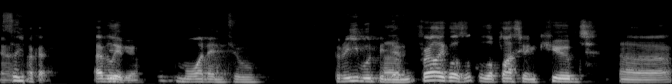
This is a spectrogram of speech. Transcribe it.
Yeah, So you- okay, I believe you. More than two. Three would be Um, for L equals Laplacian cubed, uh,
